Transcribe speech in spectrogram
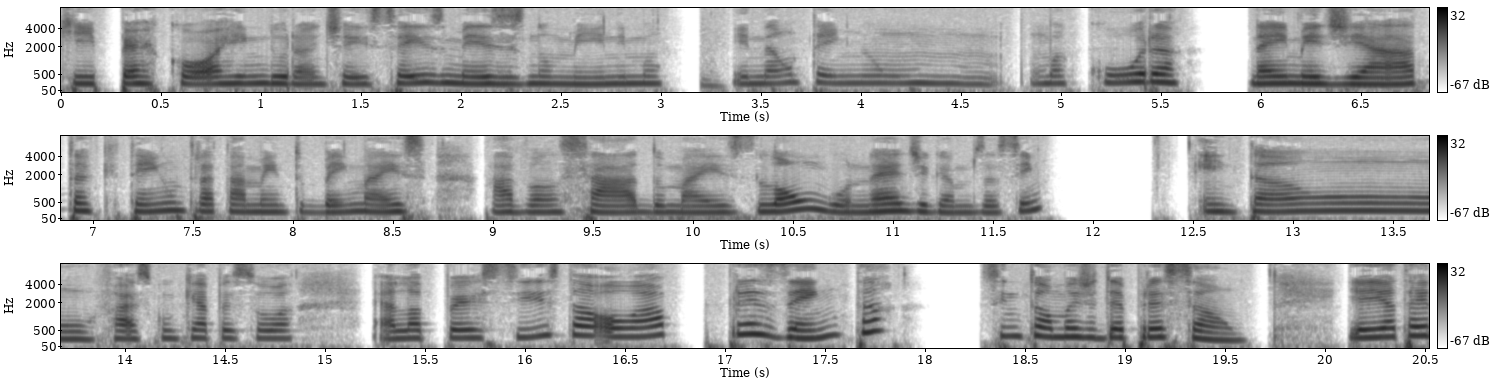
que percorrem durante aí seis meses no mínimo e não tem um, uma cura né, imediata, que tem um tratamento bem mais avançado, mais longo, né, digamos assim. Então, faz com que a pessoa ela persista ou apresenta sintomas de depressão. E aí, até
